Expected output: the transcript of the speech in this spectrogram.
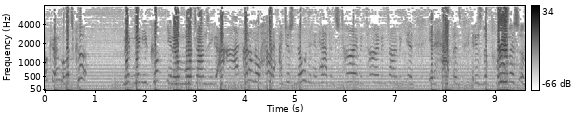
Okay, well, let's cook. Maybe, maybe you cook, you know, more times than you. I, I, I don't know how to. I just know that it happens time and time and time again. It happens. It is the promise of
